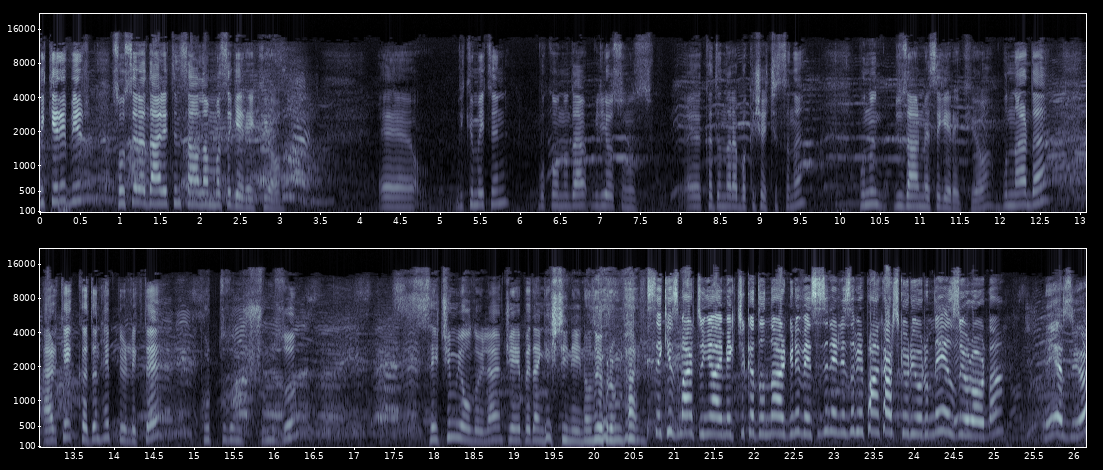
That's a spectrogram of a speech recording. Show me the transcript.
Bir kere bir sosyal adaletin sağlanması gerekiyor. Ee, hükümetin bu konuda biliyorsunuz e, kadınlara bakış açısını bunun düzelmesi gerekiyor. Bunlar da erkek kadın hep birlikte kurtuluşumuzu seçim yoluyla CHP'den geçtiğine inanıyorum ben. 8 Mart Dünya Emekçi Kadınlar Günü ve sizin elinizde bir pankart görüyorum. Ne yazıyor orada? Ne yazıyor?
